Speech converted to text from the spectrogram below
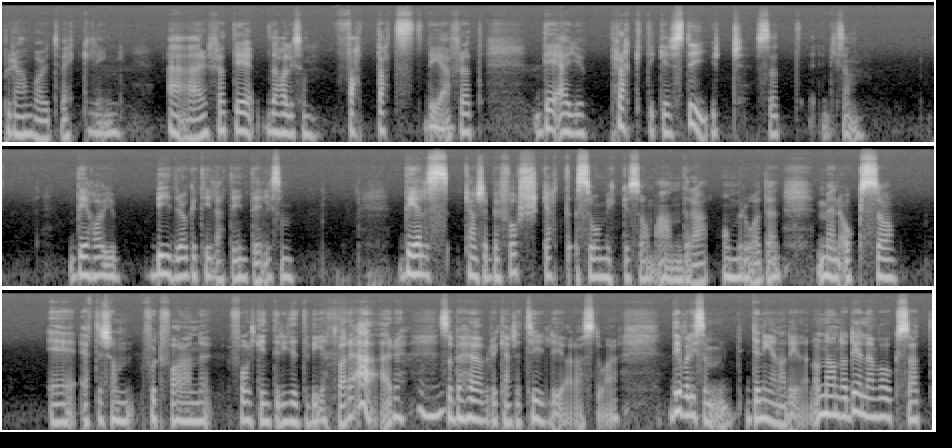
programvaruutveckling är. För att det, det har liksom fattats det. För att det är ju praktikerstyrt. Så att liksom, det har ju bidragit till att det inte är liksom dels kanske beforskat så mycket som andra områden men också eh, eftersom fortfarande folk inte riktigt vet vad det är mm. så behöver det kanske tydliggöras då. Det var liksom den ena delen och den andra delen var också att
